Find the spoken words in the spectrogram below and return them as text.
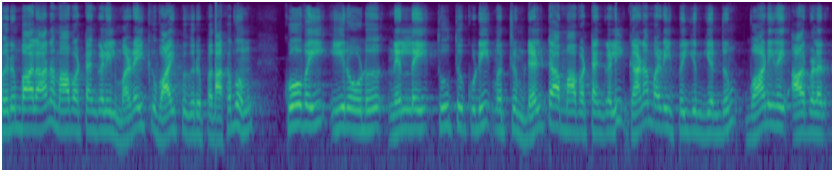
பெரும்பாலான மாவட்டங்களில் மழைக்கு வாய்ப்பு இருப்பதாகவும் கோவை ஈரோடு நெல்லை தூத்துக்குடி மற்றும் டெல்டா மாவட்டங்களில் கனமழை பெய்யும் என்றும் வானிலை ஆர்வலர்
